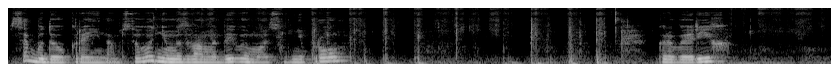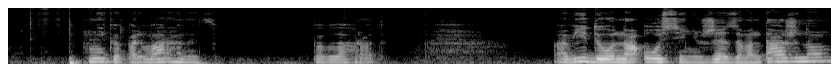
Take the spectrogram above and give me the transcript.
Все буде Україна. Сьогодні ми з вами дивимося Дніпро, Кривий Ріг, Нікополь Марганець, Павлоград. А відео на осінь вже завантажено.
